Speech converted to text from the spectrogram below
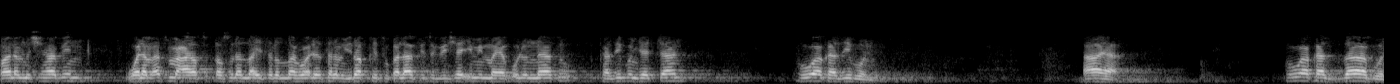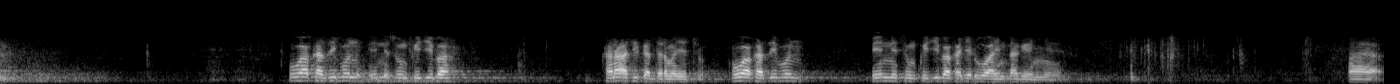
قال ابن شهاب ولم أسمع رسول الله صلى الله عليه وسلم يرقص كلافس بشيء مما يقول الناس. كذب جتان. هو كذب. آية. هو كذاب. هو كذب. إنس كجبة كناتي قدر ما هو كذب. إنس كجبة كجد واهن أجنيه آية.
